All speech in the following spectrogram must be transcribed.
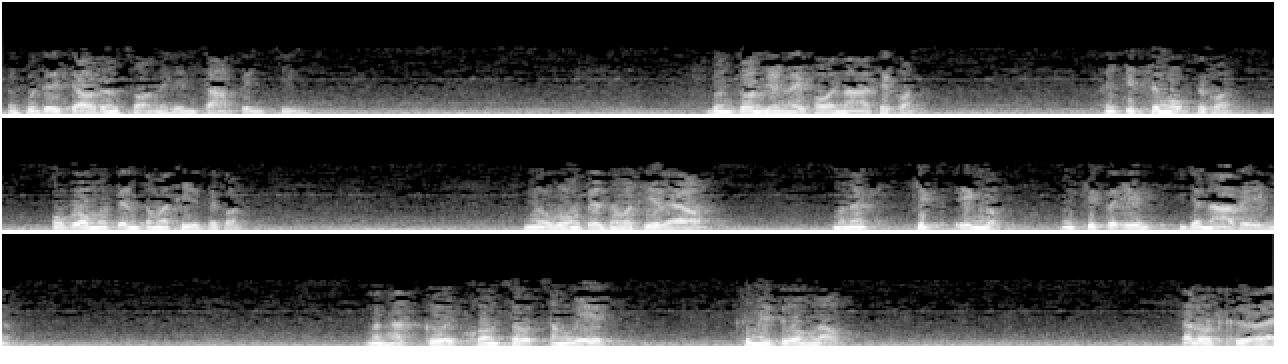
พระพุทธเจ้าท่านสอนให้เห็นตามเป็นจริง บื้องต้นยังให้ภาวนาเสียก่อน ให้จิตสงบเสียก่อน อบรมให้เป็นสมาธิเสียก่อน เมื่ออบรมเป็นสมาธิแล้ว มันน่าคิดเองหรอกมันคิดไปเองพิจารณาไปเองอะมันหัดเกิดความสลดสังเวชขึ้นในตัวของเราสลดคืออะไร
